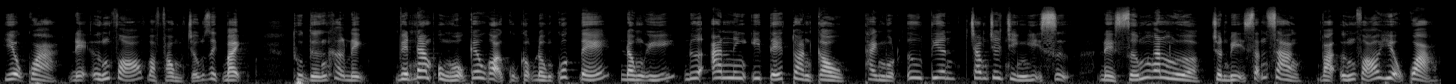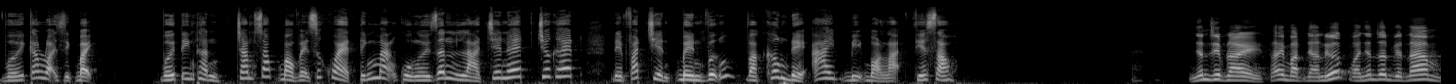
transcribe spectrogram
hiệu quả để ứng phó và phòng chống dịch bệnh. Thủ tướng khẳng định Việt Nam ủng hộ kêu gọi của cộng đồng quốc tế đồng ý đưa an ninh y tế toàn cầu thành một ưu tiên trong chương trình nghị sự để sớm ngăn ngừa, chuẩn bị sẵn sàng và ứng phó hiệu quả với các loại dịch bệnh. Với tinh thần chăm sóc bảo vệ sức khỏe tính mạng của người dân là trên hết, trước hết để phát triển bền vững và không để ai bị bỏ lại phía sau. Nhân dịp này, thay mặt nhà nước và nhân dân Việt Nam,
